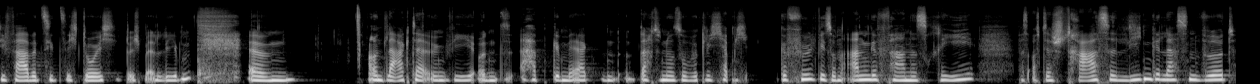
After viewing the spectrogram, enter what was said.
Die Farbe zieht sich durch, durch mein Leben. Ähm, und lag da irgendwie und habe gemerkt und dachte nur so wirklich, ich habe mich gefühlt wie so ein angefahrenes Reh, was auf der Straße liegen gelassen wird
